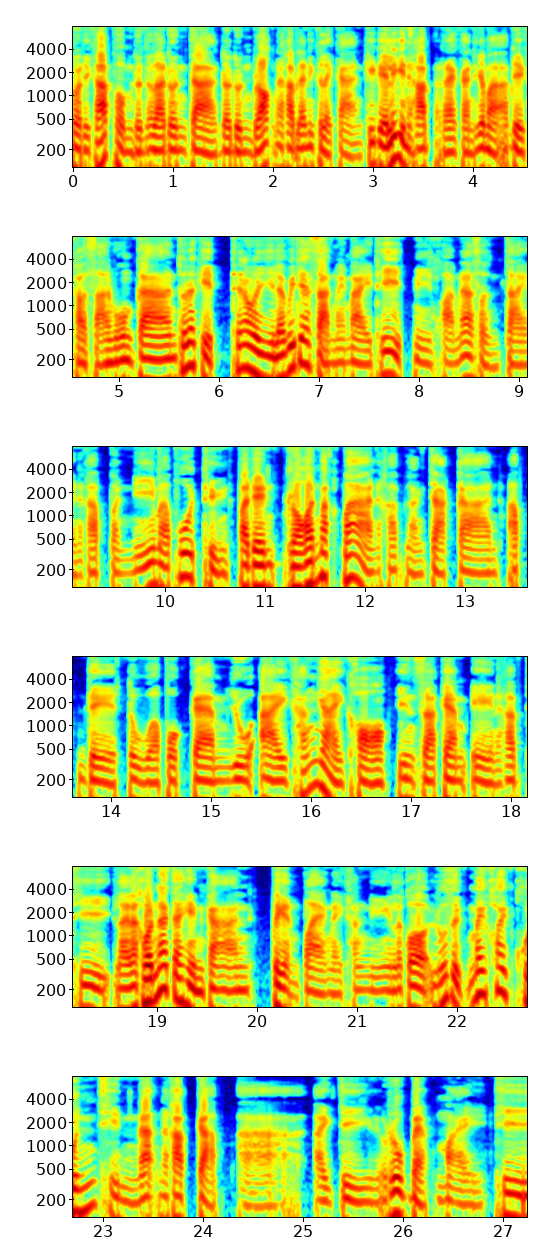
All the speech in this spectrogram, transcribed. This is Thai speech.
สวัสดีครับ ผมดนทลาดนจากดนบล็อกนะครับ และนี่คือรายการ Geek Daily นะครับ รายการที่จะมาอัปเดตข่าวสารวงการธุรกิจเทคโนโลยีและวิทยาศาสตร์ใหม่ๆ ที่มีความน่าสนใจนะครับ วันนี้มาพูดถึงประเด็นร้อนมากๆนะครับหลังจากการอัปเดตตัวโปรแกรม UI ครั้งใหญ่ของ Instagram เองนะครับที่หลายๆคนน่าจะเห็นการเปลี่ยนแปลงในครั้งนี้ แล้วก็รู้สึกไม่ค่อยคุ้นชินนะนะครับกับไอจีรูปแบบใหม่ที่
